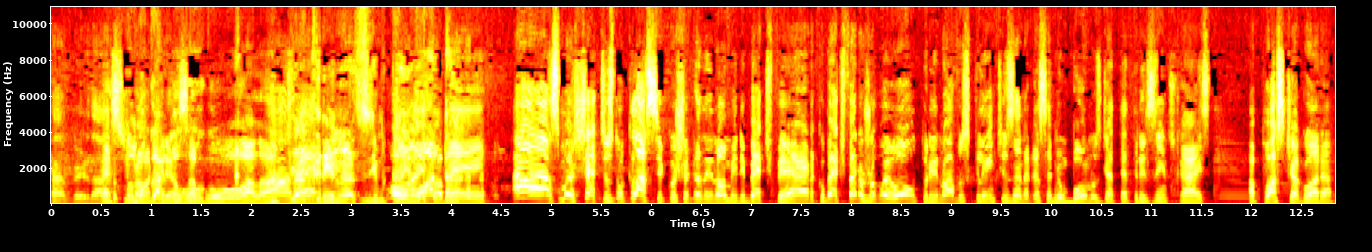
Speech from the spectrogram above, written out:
É verdade. É, se tiver uma criança boa lá, Se né? uma criança de Muito canhota. bem. As manchetes do clássico chegando em nome de Betfair. Com Betfair o jogo é outro e novos clientes ainda recebem um bônus de até 300 reais. Aposte agora.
